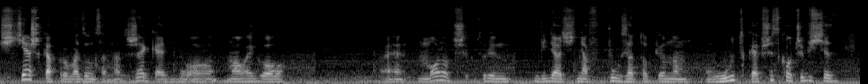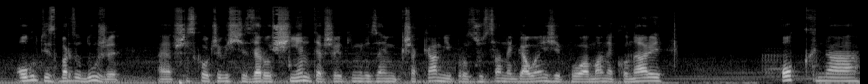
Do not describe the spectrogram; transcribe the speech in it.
Ścieżka prowadząca nad rzekę do małego e, molo, przy którym widać na wpół zatopioną łódkę. Wszystko oczywiście, ogród jest bardzo duży, E, wszystko oczywiście zarośnięte wszelkimi rodzajami krzakami, porozrzucane gałęzie, połamane konary. Okna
